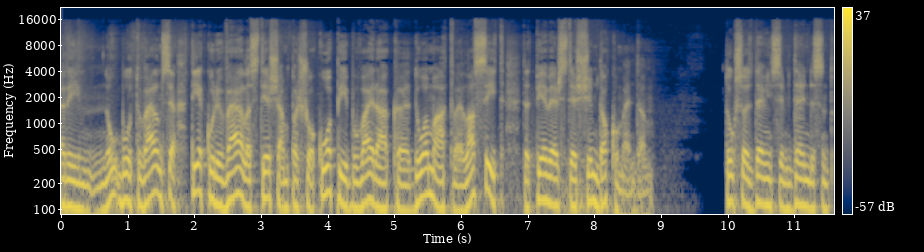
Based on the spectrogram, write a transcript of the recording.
arī nu, būtu vēlams, ja tie, kuri vēlas tiešām par šo kopību vairāk eh, domāt vai lasīt, tad pievērsties šim dokumentam. 1992.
